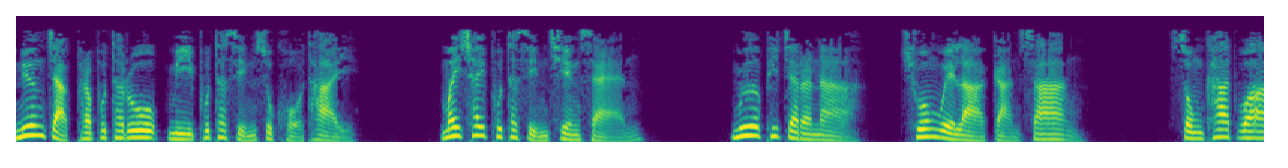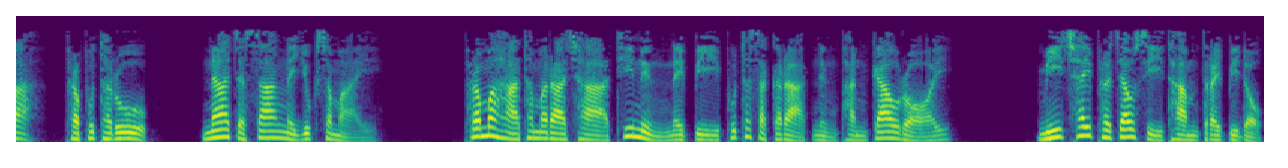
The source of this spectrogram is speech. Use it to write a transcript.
เนื่องจากพระพุทธรูปมีพุทธศิลป์สุขโขทัย ไม่ใช่พุทธศิลป์เชียงแสน เมื่อพิจารณาช่วงเวลาการสร้าง ทรงคาดว่าพระพุทธรูปน่าจะสร้างในยุคสมัย พระมหาธรรมราชาที่หนึ่งในปีพุทธศักราช 1900 มิใช่พระเจ้าสีธรรมไตรปิฎก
